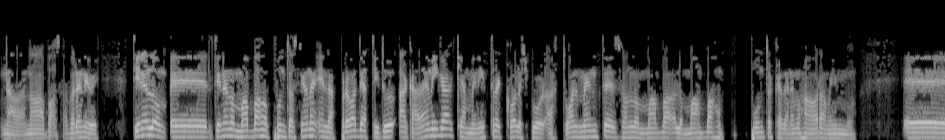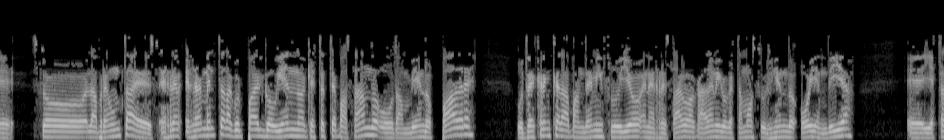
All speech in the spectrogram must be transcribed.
nada, nada pasa. Pero anyway, tienen los, eh, tienen los más bajos puntuaciones en las pruebas de actitud académica que administra el College Board. Actualmente son los más, los más bajos puntos que tenemos ahora mismo. Eh, so, la pregunta es, ¿es, realmente la culpa del gobierno que esto esté pasando o también los padres? ¿Ustedes creen que la pandemia influyó en el rezago académico que estamos surgiendo hoy en día? Eh, y esta,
